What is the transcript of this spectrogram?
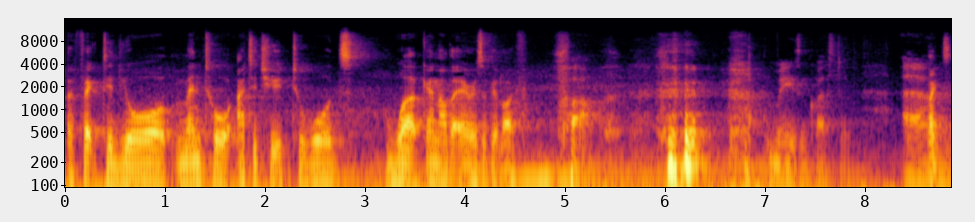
affected your mental attitude towards work and other areas of your life? Wow. Amazing question. Um, Thanks.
